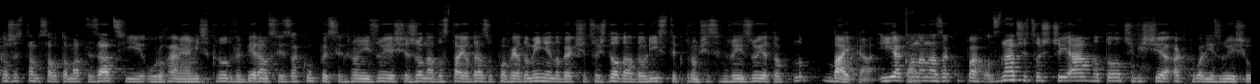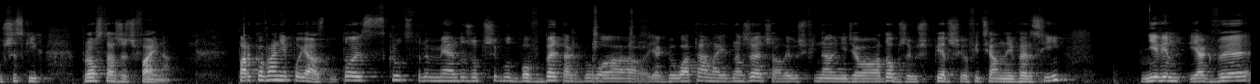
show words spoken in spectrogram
korzystam z automatyzacji, uruchamiam mi skrót, wybieram sobie zakupy, synchronizuje się, żona dostaje od razu powiadomienie, no bo jak się coś doda do listy, którą się synchronizuje, to no, bajka. I jak Tak. ona na zakupach odznaczy coś czy ja, no to oczywiście aktualizuje się u wszystkich. Prosta rzecz, fajna. Parkowanie pojazdu. To jest skrót, z którym miałem dużo przygód, bo w betach była jakby łatana jedna rzecz, ale już finalnie działała dobrze, już w pierwszej oficjalnej wersji. Nie wiem jak wy,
